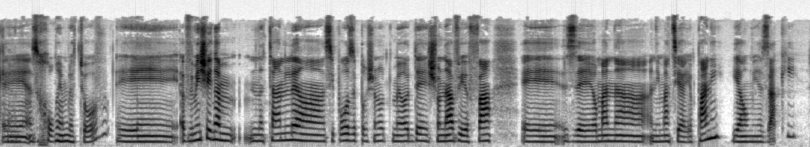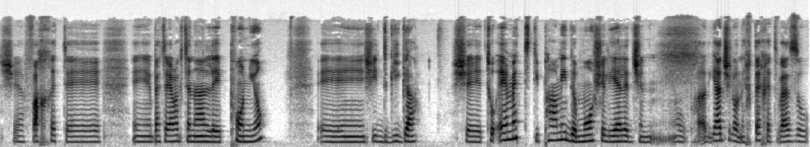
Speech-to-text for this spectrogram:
כן. אה, הזכורים לטוב. אה, ומי שגם נתן לסיפור הזה פרשנות מאוד אה, שונה ויפה, אה, זה אמן האנימציה היפני, יאו מיאזקי, שהפך את אה, אה, בת הים הקטנה לפוניו, אה, שהיא דגיגה. שתואמת טיפה מדמו של ילד, שהיד שלו נחתכת, ואז הוא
